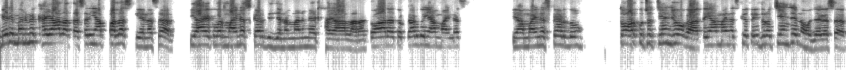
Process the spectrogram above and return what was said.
मेरे मन में ख्याल आता सर यहाँ प्लस किए ना सर। यहाँ एक बार माइनस कर दीजिए ना मन में ख्याल आ रहा तो आ रहा तो कर दो यहाँ माइनस यहाँ माइनस कर दो। तो और कुछ चेंज होगा? तो यहाँ माइनस के तो इधर चेंज ना हो जाएगा सर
